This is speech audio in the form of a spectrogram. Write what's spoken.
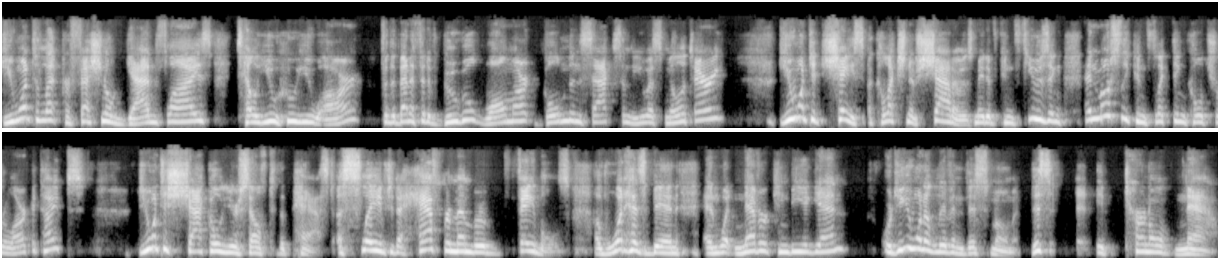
Do you want to let professional gadflies tell you who you are for the benefit of Google, Walmart, Goldman Sachs, and the US military? Do you want to chase a collection of shadows made of confusing and mostly conflicting cultural archetypes? Do you want to shackle yourself to the past, a slave to the half remembered fables of what has been and what never can be again? Or do you want to live in this moment, this eternal now?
